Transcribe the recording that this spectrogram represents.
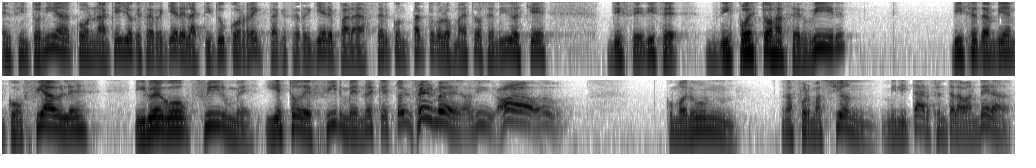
en sintonía con aquello que se requiere, la actitud correcta que se requiere para hacer contacto con los maestros ascendidos es que dice, dice dispuestos a servir, dice también confiables y luego firmes. Y esto de firmes no es que estoy firme, así, ¡ah! como en un una formación militar frente a la bandera.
